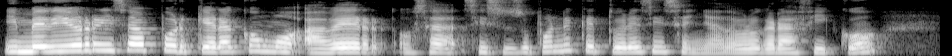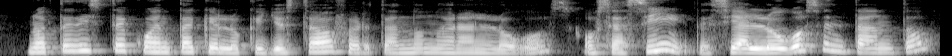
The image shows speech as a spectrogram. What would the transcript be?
Y me dio risa porque era como, a ver, o sea, si se supone que tú eres diseñador gráfico, ¿no te diste cuenta que lo que yo estaba ofertando no eran logos? O sea, sí, decía logos en tanto,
